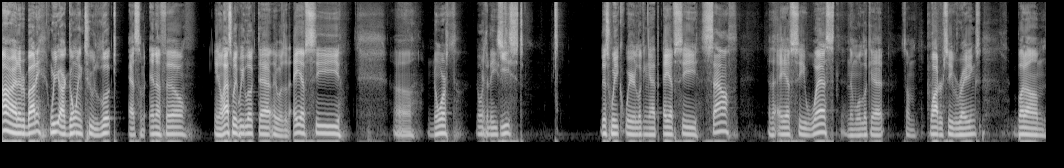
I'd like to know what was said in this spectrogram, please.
All right, everybody. We are going to look at some NFL. You know, last week we looked at it was an AFC uh, North, North and, East. East. This week we're looking at AFC South and the AFC West, and then we'll look at some wide receiver ratings. But um,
